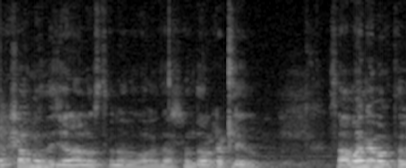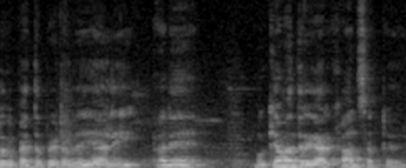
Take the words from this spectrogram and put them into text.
లక్షల మంది జనాలు వస్తున్నారు వాళ్ళకి దర్శనం దొరకట్లేదు. సామాన్య భక్తులకు పెద్దపీట వేయాలి అనే ముఖ్యమంత్రి గారి కాన్సెప్ట్ అది.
